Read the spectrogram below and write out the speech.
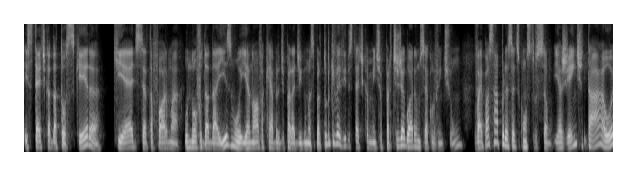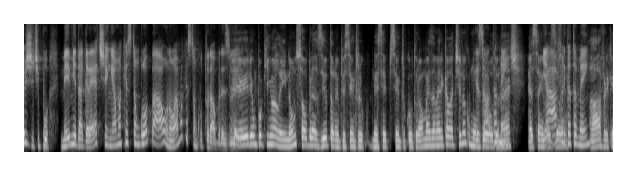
estética da tosqueira que é, de certa forma, o novo dadaísmo e a nova quebra de paradigmas para tudo que vai vir esteticamente a partir de agora, no século XXI, vai passar por essa desconstrução. E a gente tá hoje, tipo, meme da Gretchen é uma questão global, não é uma questão cultural brasileira. Eu iria um pouquinho além. Não só o Brasil tá no epicentro, nesse epicentro cultural, mas a América Latina como um Exatamente. todo, né? Essa invasão, e a África também. A África,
